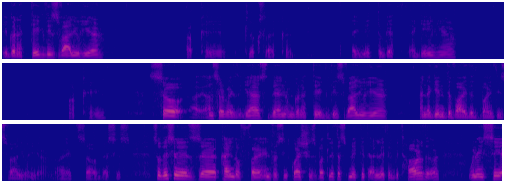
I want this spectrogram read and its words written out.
you're gonna take this value here okay it looks like I need to get again here okay so uh, answer by yes, then I'm gonna take this value here and again divided by this value here, right? So this is so this is uh, kind of uh, interesting questions, but let us make it a little bit harder. When I say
